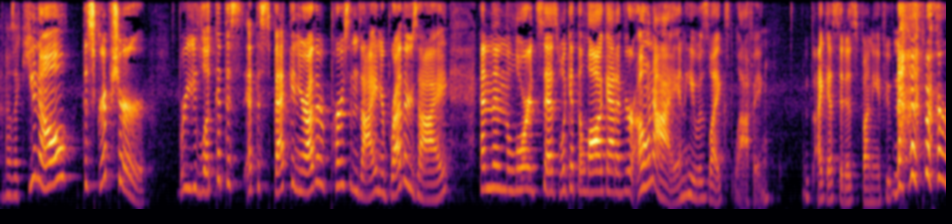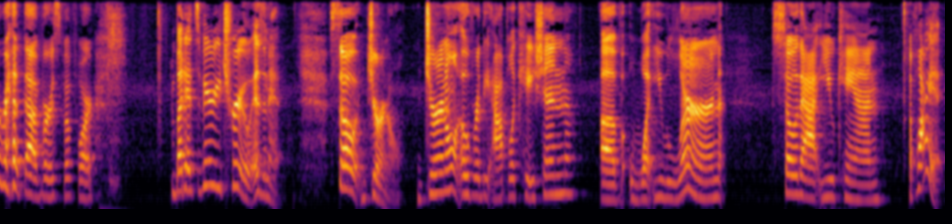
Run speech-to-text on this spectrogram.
And I was like, "You know, the scripture where you look at this at the speck in your other person's eye and your brother's eye, and then the Lord says, Well, get the log out of your own eye. And he was like laughing. I guess it is funny if you've never read that verse before. But it's very true, isn't it? So, journal. Journal over the application of what you learn so that you can apply it.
